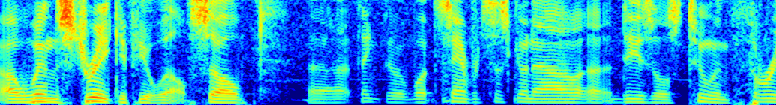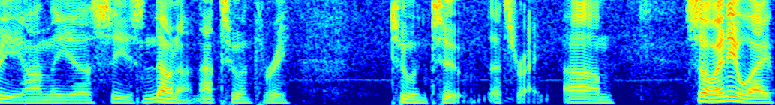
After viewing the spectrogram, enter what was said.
a win streak, if you will. So uh, I think the, what San Francisco now uh, Diesel's two and three on the uh, season. No, no, not two and three, two and two. That's right. Um, so anyway.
